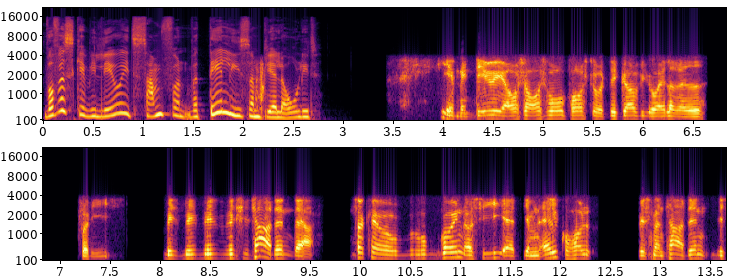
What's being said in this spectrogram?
Hvorfor skal vi leve i et samfund, hvor det ligesom bliver lovligt? Jamen, det vil jeg også, også våge påstå, at det gør vi jo allerede. Fordi hvis, hvis, hvis vi tager den der, så kan jeg jo gå ind og sige, at jamen, alkohol, hvis man tager den ved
